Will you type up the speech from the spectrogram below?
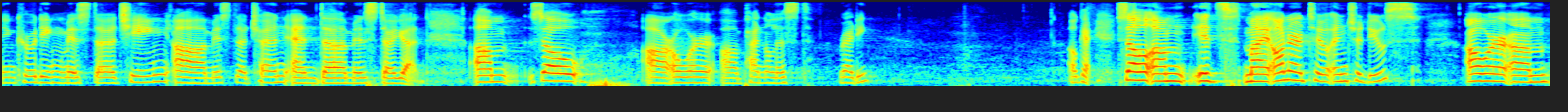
including Mr. Qing, uh, Mr. Chen, and uh, Mr. Yuan. Um, so are our panelists ready? Okay, so um, it's my honor to introduce our um,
